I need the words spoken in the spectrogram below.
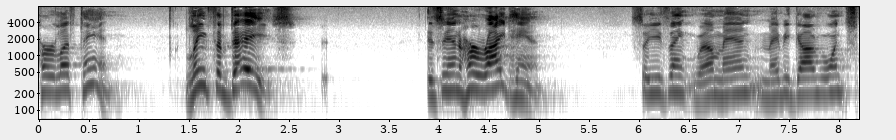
her left hand, length of days is in her right hand. So you think, well, man, maybe God wants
